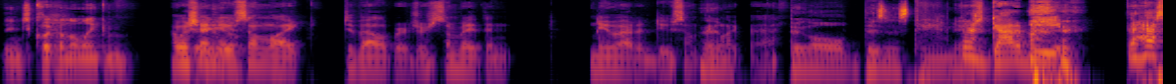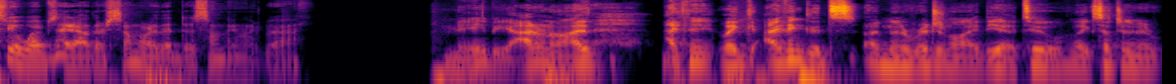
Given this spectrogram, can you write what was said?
then just click on the link and I wish I knew go. some like developers or somebody that knew how to do something Yeah. like that. Big old business team. Yeah. There's got to be there has to be a website out there somewhere that does something like that. Maybe. I don't know. I I think like I think it's an original idea too. Like such an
